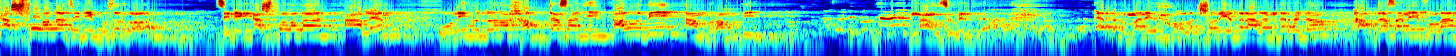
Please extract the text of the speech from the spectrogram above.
কাশফওয়ালা যিনি বুজুর্গ, যিনি কাশফওয়ালা আলেম, উনি হলো হাত্তাসানি কালবি আম রব্বি। মানে হইল হাদ্দাসানি ফুলান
